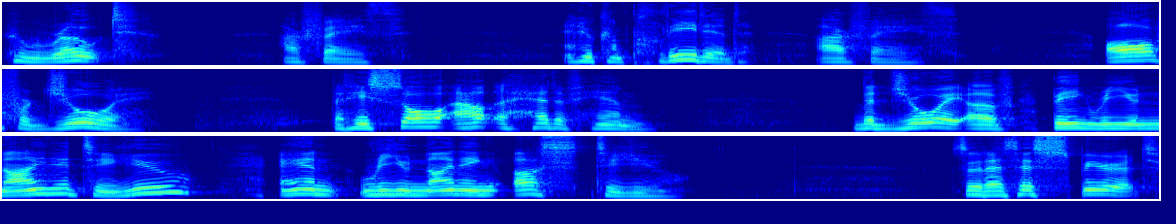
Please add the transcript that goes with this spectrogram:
who wrote our faith and who completed our faith, all for joy that he saw out ahead of him the joy of being reunited to you and reuniting us to you. So that as His Spirit,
